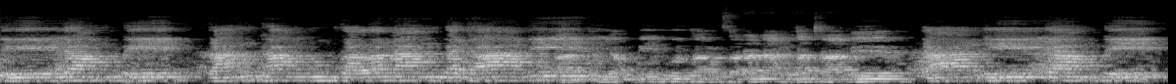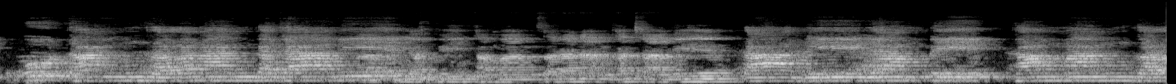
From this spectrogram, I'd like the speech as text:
ติยัมปิสังฆังสรณังกัจฉามิตติยมปีพุทธังสรณังคัจฉามิตาติยัมปิ คัจฉามิ ตาติยัมปิธรรมังสร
